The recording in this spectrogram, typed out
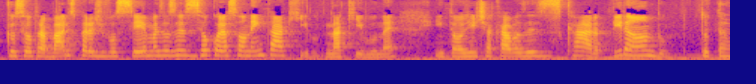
o que o seu trabalho espera de você, mas às vezes seu coração nem tá aquilo, naquilo, né? Então a gente acaba, às vezes, cara, pirando. Total.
